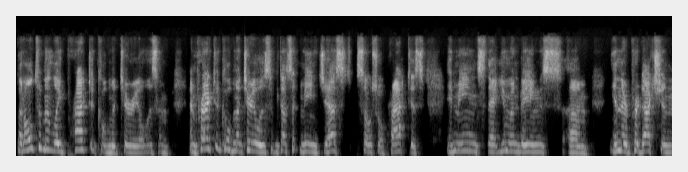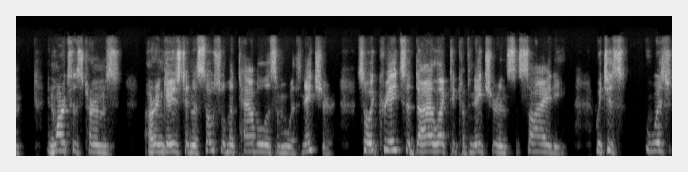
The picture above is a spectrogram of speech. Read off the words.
But ultimately, practical materialism. And practical materialism doesn't mean just social practice, it means that human beings, um, in their production, in Marxist terms, are engaged in a social metabolism with nature. So it creates a dialectic of nature and society, which is was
